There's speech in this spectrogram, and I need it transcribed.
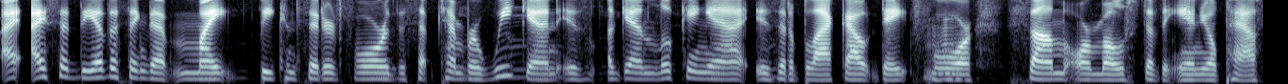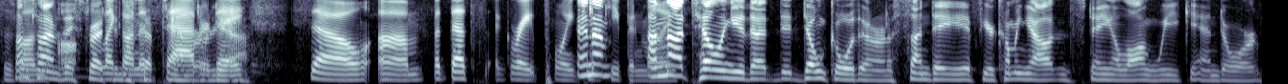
I, I said the other thing that might be considered for the September weekend is again looking at is it a blackout date for some or most of the annual passes Mm-hmm. Sometimes on they stretch like on a Saturday. yeah. So, um, but that's a great point And to I'm, keep in mind. I'm not telling you that don't go there on a Sunday if you're coming out and staying a long weekend or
